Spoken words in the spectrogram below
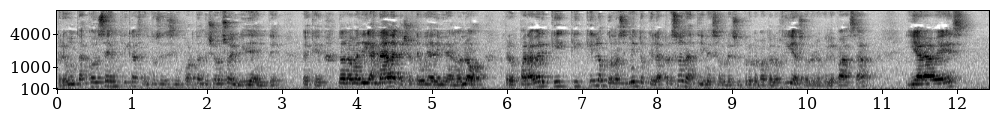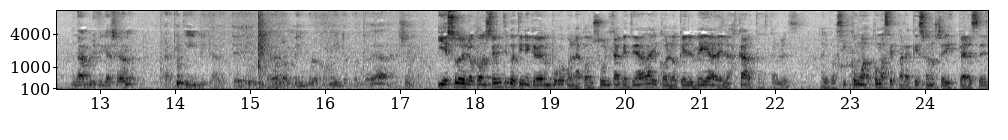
Preguntas concéntricas, entonces es importante, yo no soy vidente, no es que no, no me digas nada que yo te voy adivinando, no, pero para ver qué, qué, qué los conocimientos que la persona tiene sobre su propia patología, sobre lo que le pasa, y a la vez la amplificación arquetípica, ¿viste? ponerlo en vínculo con mitos, cuentos de hadas, Y eso de lo concéntrico tiene que ver un poco con la consulta que te haga y con lo que él vea de las cartas, tal vez. Algo así. ¿Cómo, cómo haces para que eso no se disperse?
